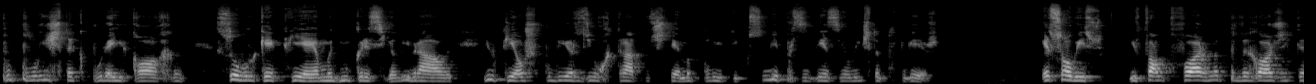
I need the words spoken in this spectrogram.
populista que por aí corre sobre o que é que é uma democracia liberal e o que é os poderes e o retrato do sistema político semi-presidencialista português. É só isso e falo de forma pedagógica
